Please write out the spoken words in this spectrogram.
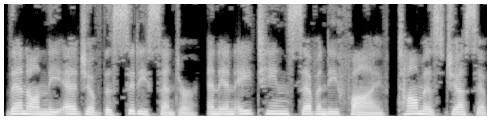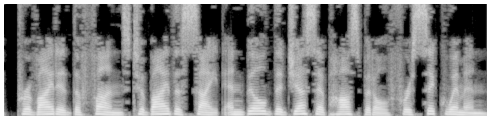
then on the edge of the city centre, and in 1875, Thomas Jessop provided the funds to buy the site and build the Jessop Hospital for Sick Women.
